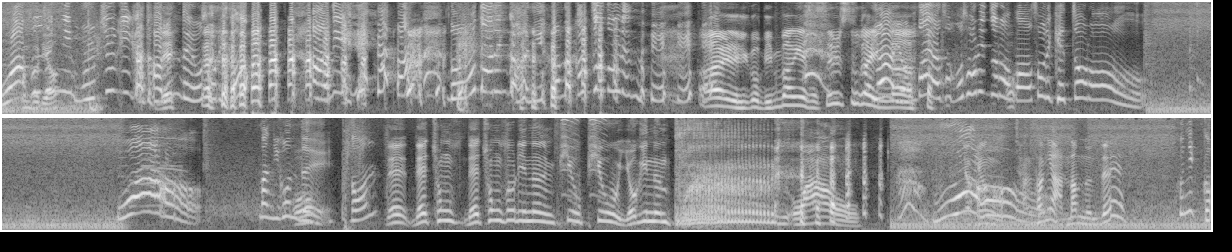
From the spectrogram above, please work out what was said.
와? 선생님 물줄기가 다른데요 소리가? 아니 너무 다른 거 아니야? 나 깜짝 놀랐네. 아 이거 민망해서 쓸 수가 야 있나 연다야 저거 소리 들어봐 소리 개쩔어. 와. 난 이건데. 넌? 내 내 총 내 총소리는 피우 피우 여기는 브르르르. wow. 우와. 그냥 잔상이 안 남는데? 그니까.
